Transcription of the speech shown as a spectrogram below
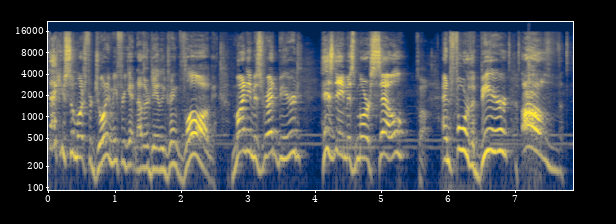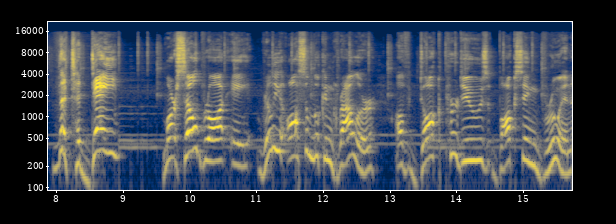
Thank you so much for joining me for yet another Daily Drink vlog. My name is Red Beerd. His name is Marcel. up? And for the beer of the today, Marcel brought a really awesome looking growler of Doc Perdue's Boxing Bruin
